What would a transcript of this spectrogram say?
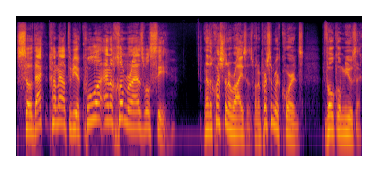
So that could come out to be a kula and a chumra, as we'll see. Now, the question arises when a person records vocal music,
